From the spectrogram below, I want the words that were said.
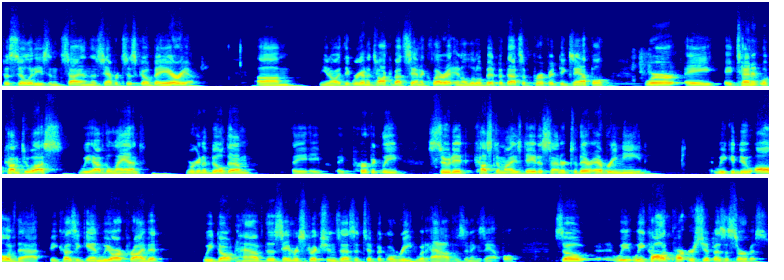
facilities inside in the San Francisco Bay Area. Um, you know, I think we're going to talk about Santa Clara in a little bit, but that's a perfect example where a, a tenant will come to us. We have the land. We're going to build them a, a, a perfectly suited, customized data center to their every need. We could do all of that because again, we are private. We don't have the same restrictions as a typical REIT would have as an example. So we, we call it partnership as a service.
